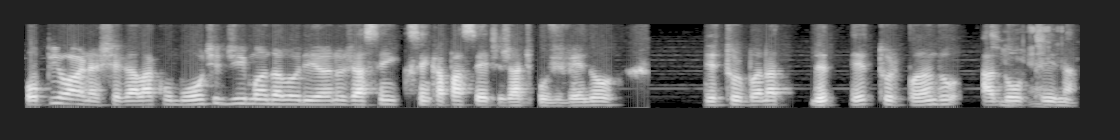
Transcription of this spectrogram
Ou pior, né? Chegar lá com um monte de Mandaloriano já sem, sem capacete, já, tipo, vivendo, deturbando a, de- deturpando a Sim, é. doutrina,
